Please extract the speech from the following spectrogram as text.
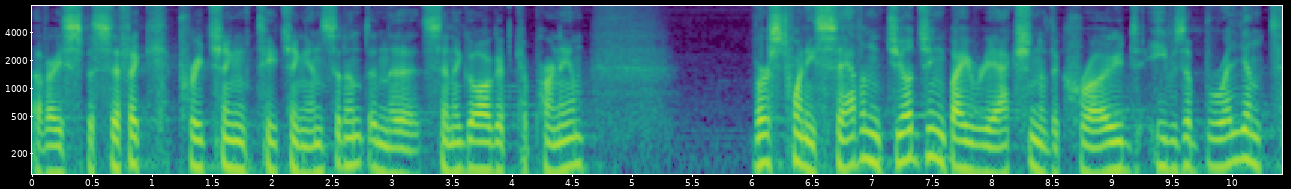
a very specific preaching, teaching incident in the synagogue at Capernaum. Verse 27, judging by reaction of the crowd, he was a brilliant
